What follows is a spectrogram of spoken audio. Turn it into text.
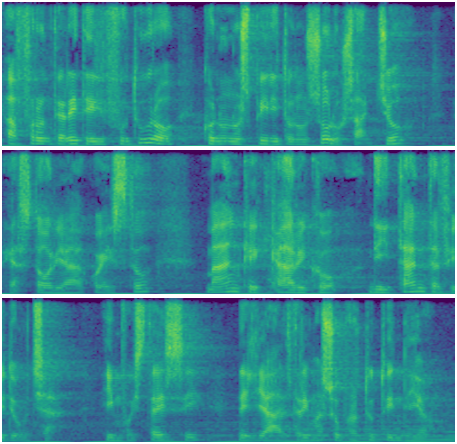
affronterete il futuro con uno spirito non solo saggio, la storia ha questo, ma anche carico di tanta fiducia in voi stessi, negli altri, ma soprattutto in Dio.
